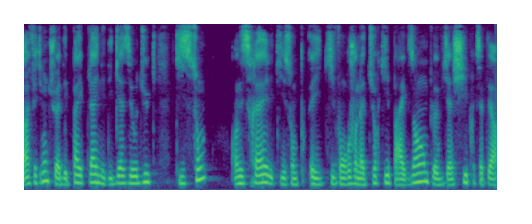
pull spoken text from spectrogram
Alors, effectivement, tu as des pipelines et des gazéoducs qui sont en Israël et qui, sont, et qui vont rejoindre la Turquie, par exemple, via Chypre, etc.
